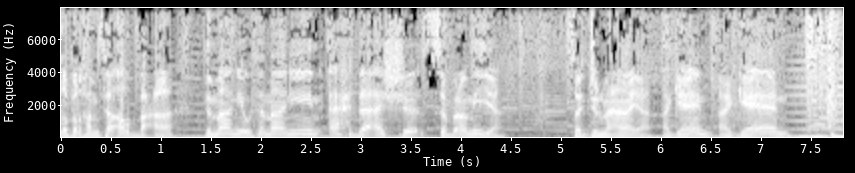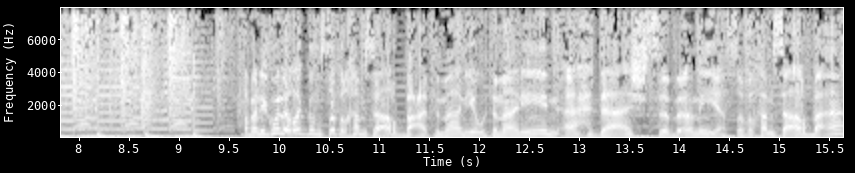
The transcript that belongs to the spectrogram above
054 88 11700 سجل معايا اجين اجين طبعا يقول الرقم 054 88 11700 054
